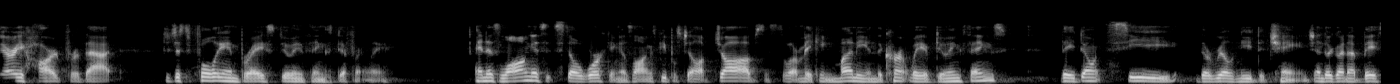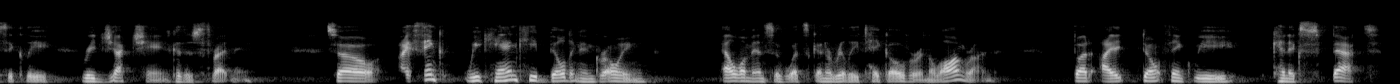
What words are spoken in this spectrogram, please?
very hard for that to just fully embrace doing things differently. And as long as it's still working, as long as people still have jobs and still are making money in the current way of doing things, they don't see the real need to change. And they're going to basically reject change because it's threatening. So I think we can keep building and growing elements of what's going to really take over in the long run. But I don't think we can expect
